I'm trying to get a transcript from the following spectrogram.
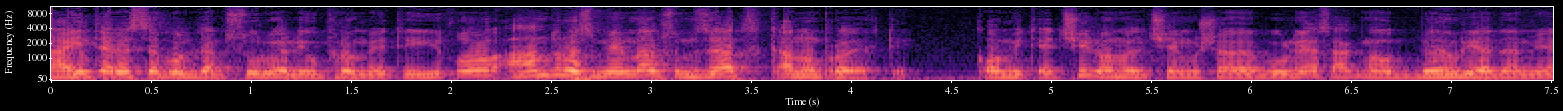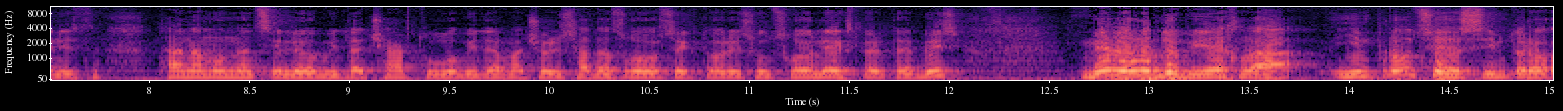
დაინტერესებული და მსურველი უფრო მეტი იყო, ამ დროს მე მაქვს მზად კანონ პროექტი კომიტეტში, რომელიც შემუშავებულია საკმაოდ ბევრი ადამიანის თანამონაწილეობით და ჩართულობით და მათ შორის სადაზღვევო სექტორის უცხოელი ექსპერტების. მე ველოდები ახლა იმ პროცესს, იმიტომ რომ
